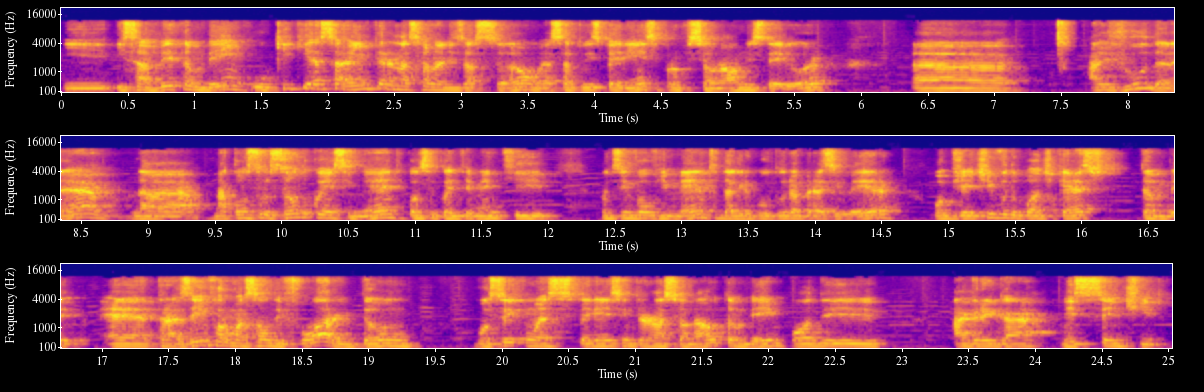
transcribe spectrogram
e, e, saber também o que, que essa internacionalização, essa tua experiência profissional no exterior uh, ajuda, né? Na, na construção do conhecimento, consequentemente no desenvolvimento da agricultura brasileira. O objetivo do podcast também é trazer informação de fora, então você com essa experiência internacional também pode agregar nesse sentido.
